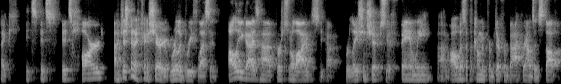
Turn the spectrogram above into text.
Like it's it's it's hard. I'm just gonna kind of share a really brief lesson. All you guys have personal lives. You got relationships. You have family. Um, all of us have coming from different backgrounds and stuff.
